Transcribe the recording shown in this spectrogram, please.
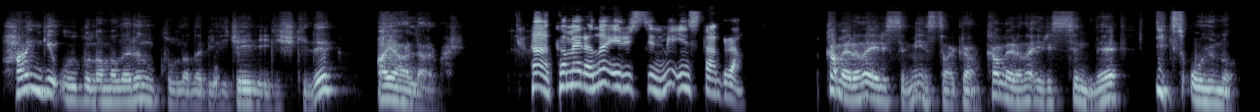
hangi uygulamaların kullanabileceği ile ilişkili ayarlar var. Ha, kamerana erişsin mi Instagram? Kamerana erişsin mi Instagram? Kamerana erişsin mi X oyunu?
